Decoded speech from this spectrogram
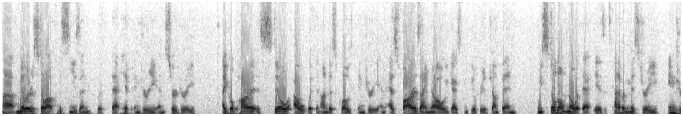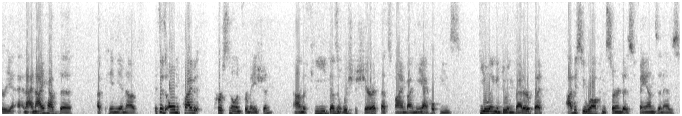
Uh, Miller is still out for the season with that hip injury and surgery. Ike Opara is still out with an undisclosed injury. And as far as I know, you guys can feel free to jump in we still don't know what that is. It's kind of a mystery injury, and, and I have the opinion of it's his own private personal information. Um, if he doesn't wish to share it, that's fine by me. I hope he's healing and doing better. But obviously, we're all concerned as fans and as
